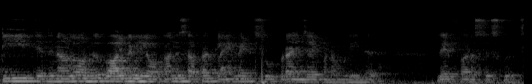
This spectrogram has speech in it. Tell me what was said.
டீ uh, எதுனாலும் வந்து பால்கனியில் உட்காந்து சாப்பிட்டா கிளைமேட் சூப்பராக என்ஜாய் பண்ண முடியுது. லேக் ஃபாரஸ்ட் இஸ் குட்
